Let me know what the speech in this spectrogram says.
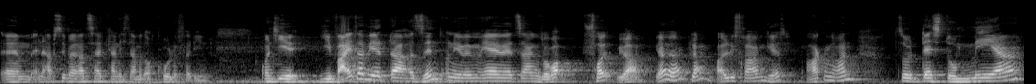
Ähm, in absehbarer Zeit kann ich damit auch Kohle verdienen. Und je, je weiter wir da sind und je mehr wir jetzt sagen, so, wow, voll, ja, ja, ja, klar, all die Fragen jetzt, Haken dran, so desto mehr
